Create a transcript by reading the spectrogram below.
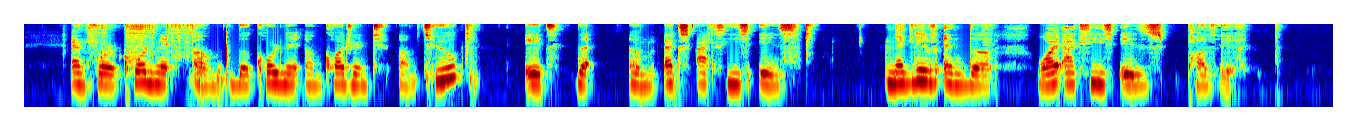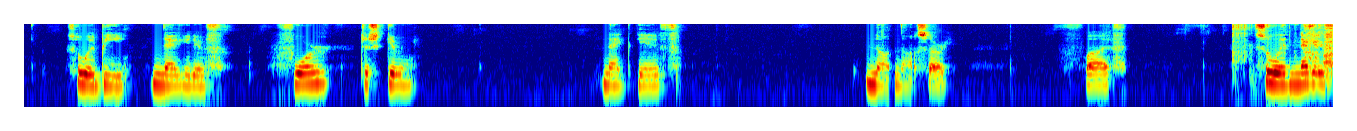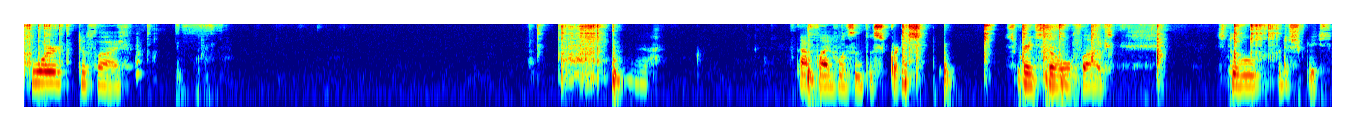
and for coordinate um, the coordinate um, quadrant um, two, it's the um, x axis is negative and the y axis is positive. So it would be negative 4, just giving negative, no, no, sorry, 5. So with negative 4 to 5. That 5 wasn't a disgrace. Disgrace the whole 5s. Still the disgrace.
